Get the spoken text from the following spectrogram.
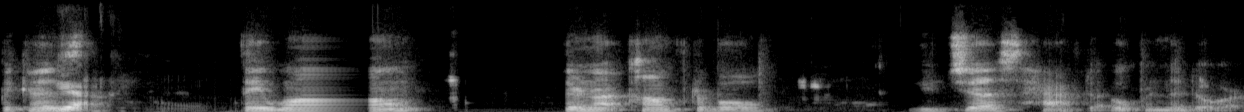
because yeah they won't, they're not comfortable. You just have to open the door.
